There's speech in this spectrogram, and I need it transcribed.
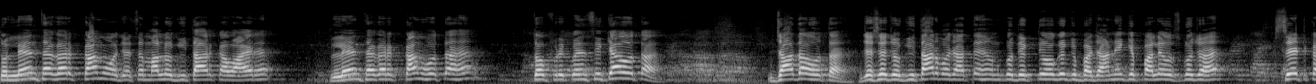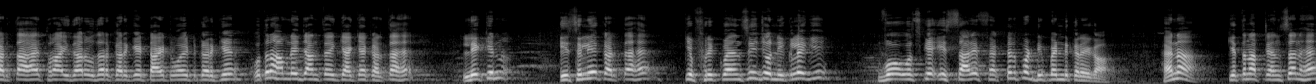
तो लेंथ अगर कम हो, जैसे मान लो गिटार का वायर है लेंथ अगर कम होता है तो फ्रीक्वेंसी क्या होता है? ज़्यादा होता है। जैसे जो गिटार बजाते हैं, उनको देखते होगे कि बजाने के पहले उसको जो है सेट करता है, थोड़ा इधर उधर करके टाइट वाइट करके, उतना हम नहीं जानते हैं क्या क्या करता है। लेकिन इसलिए करता है कि फ्रीक्वेंसी जो निकलेगी, वो उसके इस सारे फैक्टर पर डिपेंड करेगा। है ना? कितना टेंशन है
